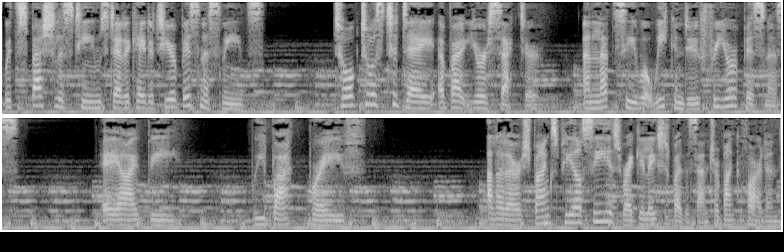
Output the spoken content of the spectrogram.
with specialist teams dedicated to your business needs. Talk to us today about your sector and let's see what we can do for your business. AIB, we back Brave. Allied Irish Banks plc is regulated by the Central Bank of Ireland.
